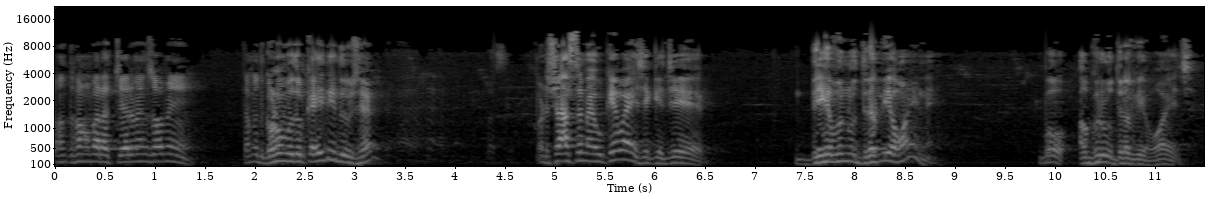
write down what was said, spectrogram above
અંતમાં અમારા ચેરમેન સ્વામી, તમે ઘણું બધું કહી દીધું છે. પણ શાસ્ત્રમાં એવું કહેવાય છે કે જે દેવનું દ્રવ્ય હોય ને, બહુ અઘરું દ્રવ્ય હોય છે.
